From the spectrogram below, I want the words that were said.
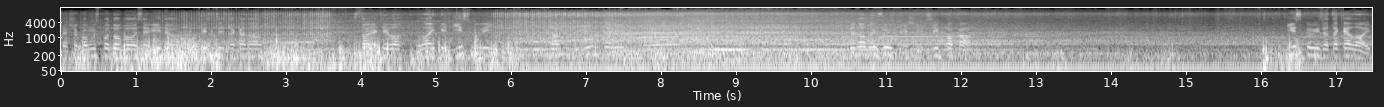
Так що кому сподобалося відео, підписуйтесь на канал, ла- лайки дискові, нашому юнтові. До нових зустрічей, всім пока. Дискові за таке лайк.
